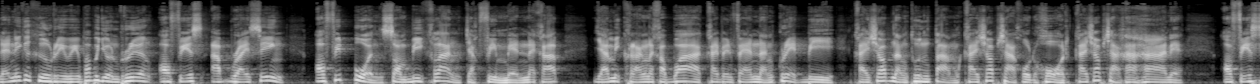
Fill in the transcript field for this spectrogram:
และนี่ก็คือรีวิวภาพยนตร์เรื่อง Office Uprising ออฟฟิศป่วนซอมบี้คลั่งจาก Filment นะครับย้ำอีกครั้งนะครับว่าใครเป็นแฟนหนังเกรด B ใครชอบหนังทุนต่ำ ใครชอบฉากโหดๆ ใครชอบฉากฮาๆ เนี่ย Office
